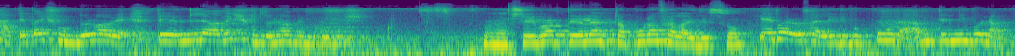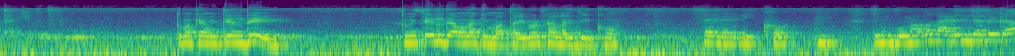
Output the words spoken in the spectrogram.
হাতে পায়ে সুন্দর হবে। তেল নিলে অনেক সুন্দর হবে মানুষ। সেইবার তেল একটা পুরা ফেলাই দিছো। এবারও ফেলে দিব পুরা। আমি তেল নিব না তোমাকে আমি তেল দেই? তুমি তেল দাও নাকি মাথায়? এবার ফেলাই দেখো। ফেলে রেখো হুম, তুমি ঘুমাবা কারেন্ট যাবে গা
